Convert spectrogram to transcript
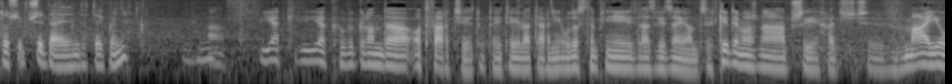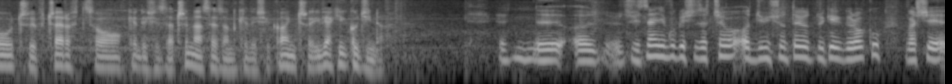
to się przydaje do tego, nie? A jak, jak wygląda otwarcie tutaj tej latarni, udostępnienie jej dla zwiedzających? Kiedy można przyjechać? Czy w maju, czy w czerwcu? Kiedy się zaczyna sezon, kiedy się kończy i w jakich godzinach? Y, Zwiedzanie w ogóle się zaczęło od 92 roku, właśnie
